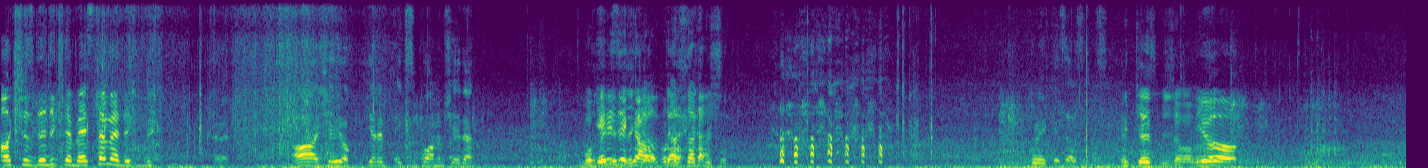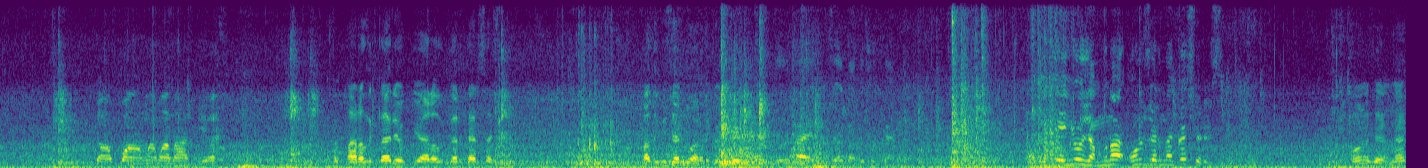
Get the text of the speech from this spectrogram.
Açız dedik de beslemedik. Aa şey yok. Bir kere eksi puanım şeyden. Burada Geri zekalı, burada- Ters açmışsın. Burayı kesersiniz. Kesmeyeceğim ama. Yo. Ya puanlamadan diyor. Aralıklar yok diyor. Aralıklar ters açmış. Tadı güzel bu arada. Evet, tadı gayet güzel. Ben de çok beğendim. Peki Ege hocam buna 10 üzerinden kaç verirsin? Onun üzerinden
